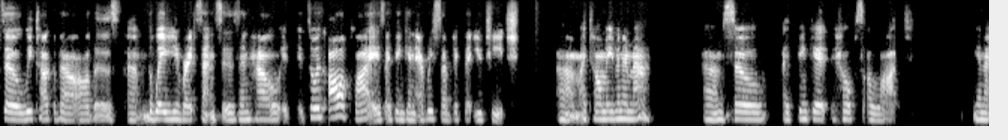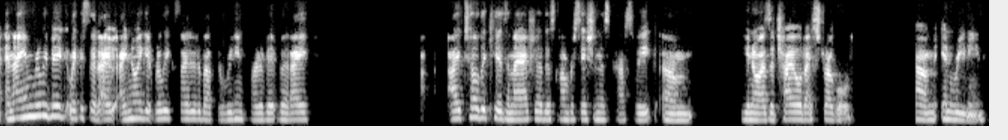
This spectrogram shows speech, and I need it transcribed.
so we talk about all those, um, the way you write sentences and how it, it, so it all applies, I think, in every subject that you teach. Um, I tell them even in math. Um, so I think it helps a lot. You know, and I am really big, like I said, I, I know I get really excited about the reading part of it, but I, I tell the kids, and I actually had this conversation this past week. Um, you know, as a child, I struggled um, in reading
